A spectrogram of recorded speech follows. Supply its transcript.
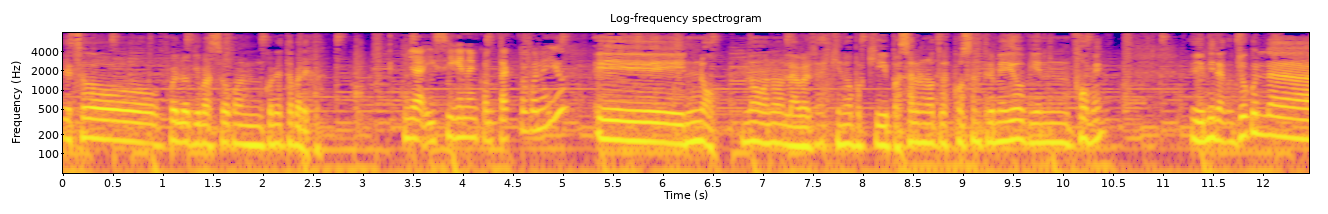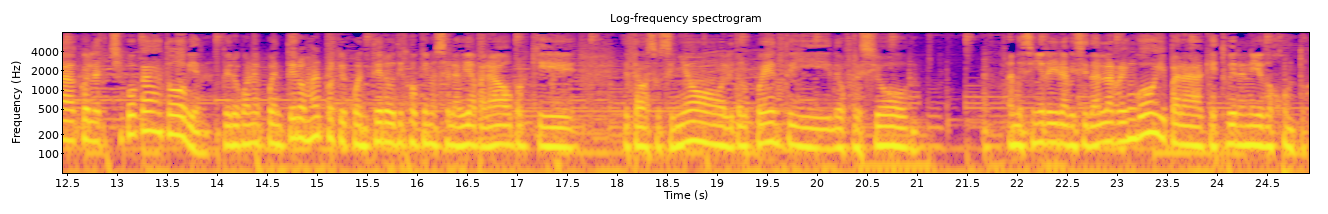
eso fue lo que pasó con, con esta pareja. Ya, ¿y siguen en contacto con ellos? Eh, no, no, no, la verdad es que no, porque pasaron otras cosas entre medio bien fome. Eh, mira, yo con la, con la chicoca todo bien, pero con el cuentero mal porque el cuentero dijo que no se le había parado porque estaba su señor y todo el cuento y le ofreció a mi señora ir a visitar la Rengo y para que estuvieran ellos dos juntos.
